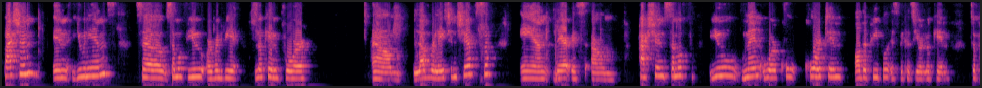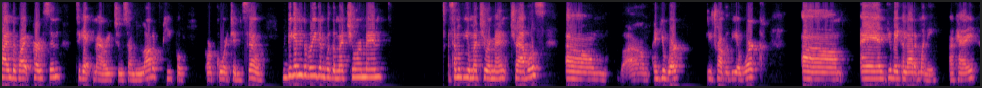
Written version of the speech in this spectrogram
Passion in unions. So some of you are going to be looking for um, love relationships and there is um, passion. Some of you men co courting other people is because you're looking to find the right person to get married to. So a lot of people are courting. So beginning the reading with the mature men. Some of you mature men travels um, um, and you work, you travel via work, um, and you make a lot of money. Okay,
